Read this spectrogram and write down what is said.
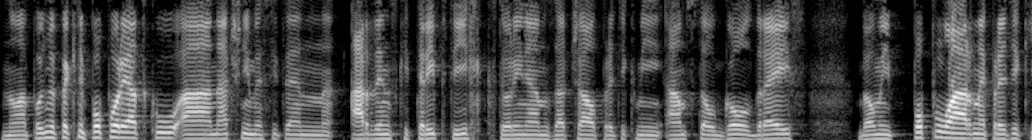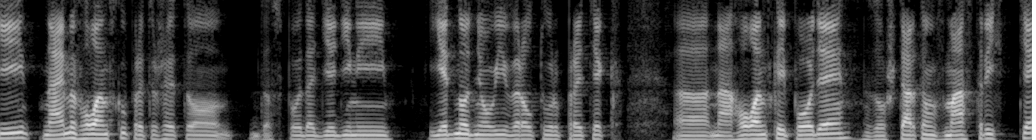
No a poďme pekne po poriadku a načníme si ten ardenský triptych, ktorý nám začal pretekmi Amstel Gold Race. Veľmi populárne preteky, najmä v Holandsku, pretože je to, dá sa povedať, jediný jednodňový World Tour pretek na holandskej pôde so štartom v Maastrichte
